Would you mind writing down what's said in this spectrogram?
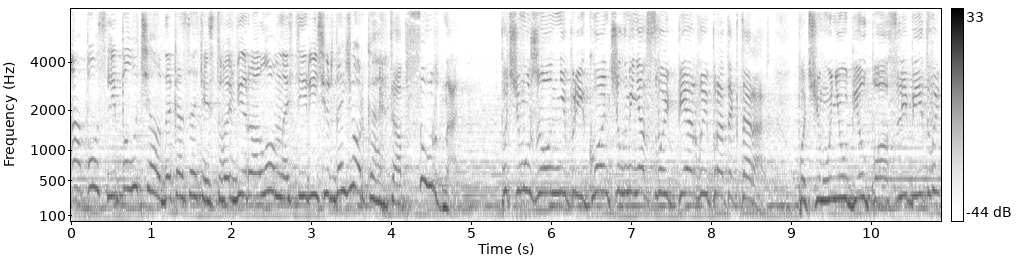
а после получал доказательства вероломности Ричарда Йорка? Это абсурдно. Почему же он не прикончил меня в свой первый протекторат? Почему не убил после битвы?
